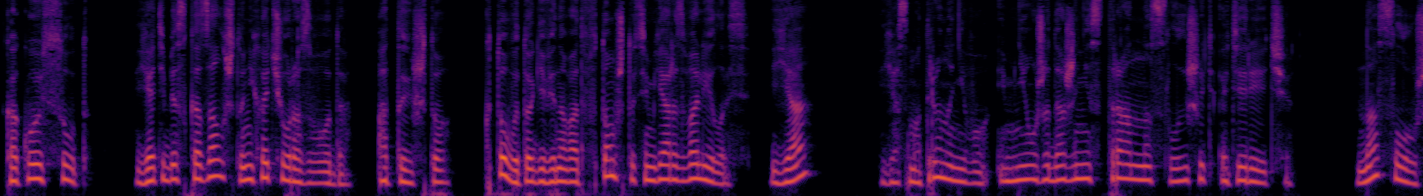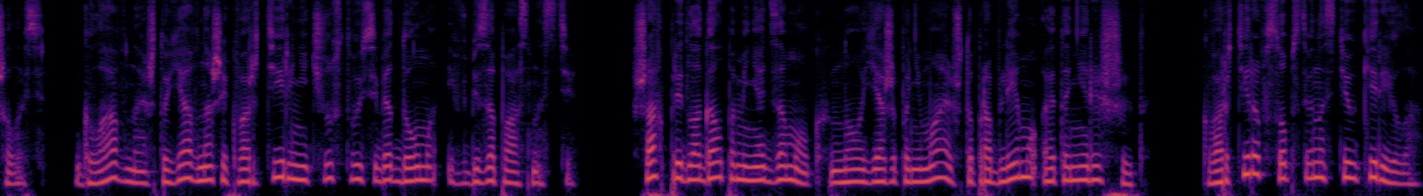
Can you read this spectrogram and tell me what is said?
Какой суд? Я тебе сказал, что не хочу развода. А ты что? Кто в итоге виноват в том, что семья развалилась? Я? Я смотрю на него, и мне уже даже не странно слышать эти речи. Наслушалась. Главное, что я в нашей квартире не чувствую себя дома и в безопасности. Шах предлагал поменять замок, но я же понимаю, что проблему это не решит. Квартира в собственности у Кирилла.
